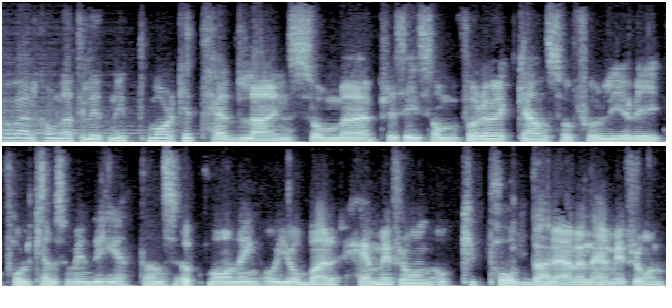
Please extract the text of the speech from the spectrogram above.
och välkomna till ett nytt Market Headlines som eh, precis som förra veckan så följer vi Folkhälsomyndighetens uppmaning och jobbar hemifrån och poddar även hemifrån.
